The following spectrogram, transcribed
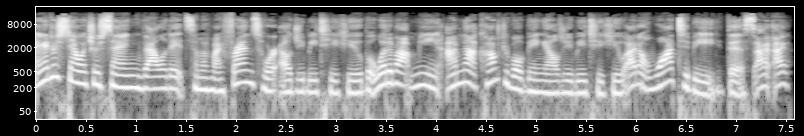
I understand what you're saying validates some of my friends who are LGBTQ, but what about me? I'm not comfortable being LGBTQ. I don't want to be this. I, I,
